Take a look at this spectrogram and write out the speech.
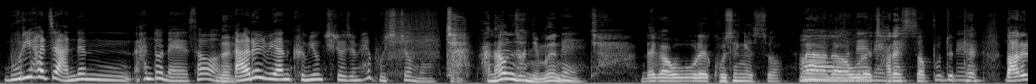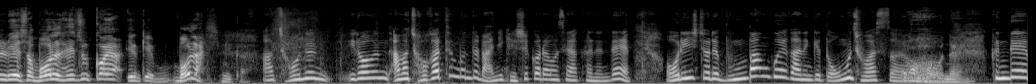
무리하지 않는 한도 내에서 네. 나를 위한 금융 치료 좀 해보시죠, 뭐. 자 아나운서님은 네. 자 내가 올해 고생했어. 나, 어, 나 올해 네네. 잘했어. 뿌듯해. 네. 나를 위해서 뭘 해줄 거야. 이렇게 뭘 하십니까? 아, 저는 이런, 아마 저 같은 분들 많이 계실 거라고 생각하는데, 어린 시절에 문방구에 가는 게 너무 좋았어요. 어, 네. 근데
